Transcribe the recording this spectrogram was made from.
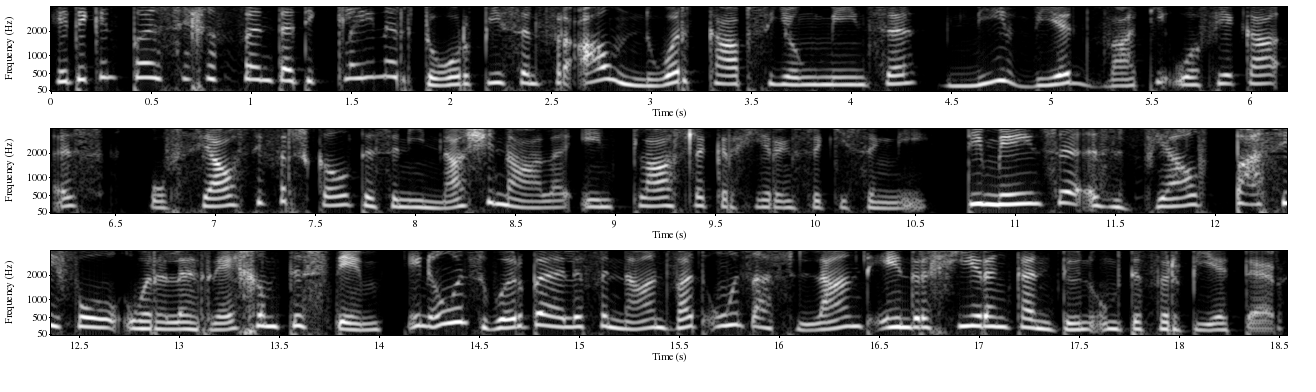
het ek in Pussie gevind dat die kleiner dorpies en veral Noord-Kaapse jong mense nie weet wat die OVK is of selfs die verskil tussen die nasionale en plaaslike regeringsverkiesing nie. Die mense is wel passievol oor hulle reg om te stem en ons hoor by hulle vanaand wat ons as land en regering kan doen om te verbeter.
